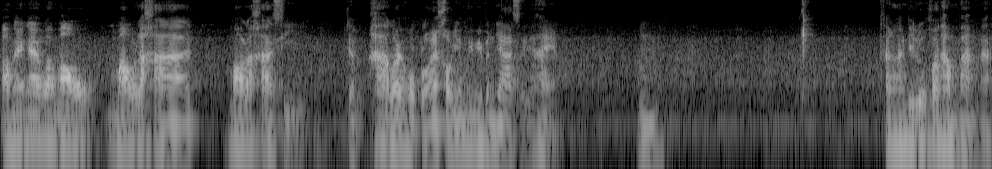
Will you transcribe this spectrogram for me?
เอาง่าย ๆ ว่าเมาส์เมาส์ราคา เมาส์ราคาสี่จะห้าร้อยหกร้อยเขายังไม่มีปัญญาซื้อให้อะ อืมทั้งทั้งๆที่ลูกเขาทำพังนะ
